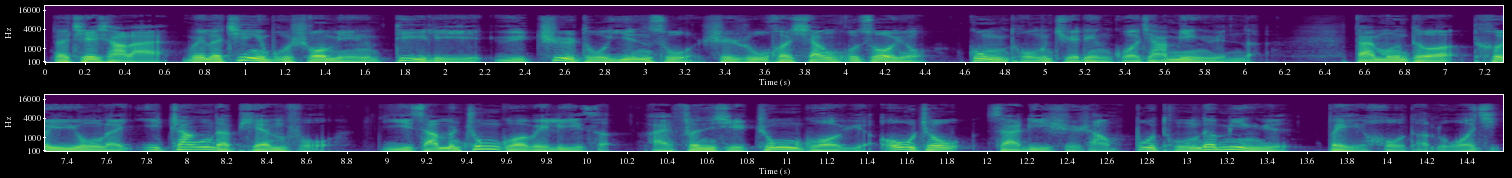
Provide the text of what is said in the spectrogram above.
那接下来，为了进一步说明地理与制度因素是如何相互作用、共同决定国家命运的，戴蒙德特意用了一章的篇幅，以咱们中国为例子，来分析中国与欧洲在历史上不同的命运背后的逻辑。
